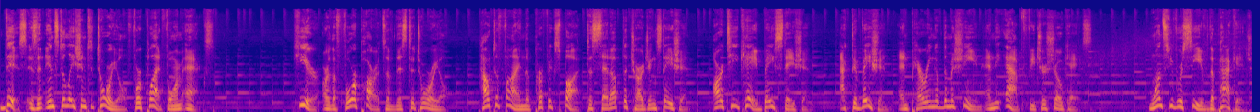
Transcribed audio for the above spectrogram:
This is an installation tutorial for Platform X. Here are the four parts of this tutorial. How to find the perfect spot to set up the charging station, RTK base station, activation and pairing of the machine and the app feature showcase. Once you've received the package,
